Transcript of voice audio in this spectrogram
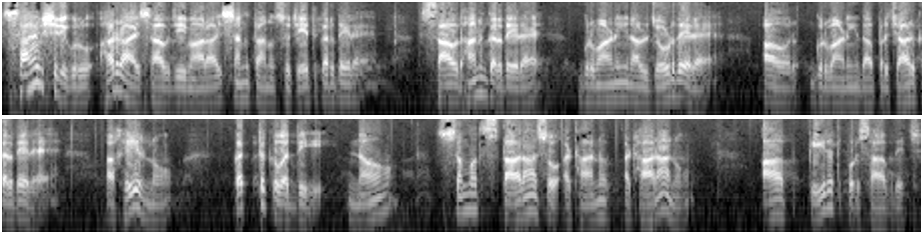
ਸਾਹਿਬ ਸ੍ਰੀ ਗੁਰੂ ਹਰ ਰਾਏ ਸਾਹਿਬ ਜੀ ਮਹਾਰਾਜ ਸੰਗਤਾਂ ਨੂੰ ਸੁਚੇਤ ਕਰਦੇ ਰਹੇ, ਸਾਵਧਾਨ ਕਰਦੇ ਰਹੇ, ਗੁਰਬਾਣੀ ਨਾਲ ਜੋੜਦੇ ਰਹੇ ਔਰ ਗੁਰਬਾਣੀ ਦਾ ਪ੍ਰਚਾਰ ਕਰਦੇ ਰਹੇ। ਅਖੀਰ ਨੂੰ ਕੱਤਕਵਦੀ 9 ਸਮਤ 1718 ਨੂੰ ਆਪ ਕੀਰਤਪੁਰ ਸਾਹਿਬ ਵਿੱਚ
